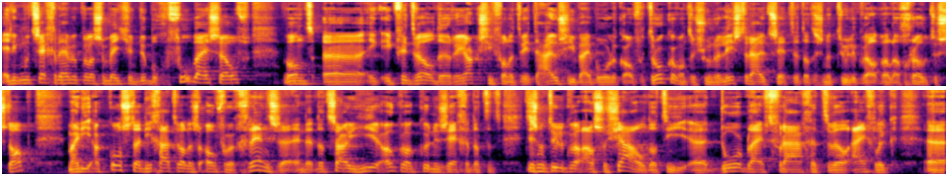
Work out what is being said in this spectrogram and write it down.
En ik moet zeggen, daar heb ik wel eens een beetje een dubbel gevoel bij zelfs. Want ik, ik vind wel de reactie van het Witte Huis hierbij behoorlijk overtrokken. Een journalist eruit zetten, dat is natuurlijk wel, wel een grote stap. Maar die Acosta die gaat wel eens over grenzen. En dat, dat zou je hier ook wel kunnen zeggen. Dat het, het is natuurlijk wel asociaal dat hij uh, door blijft vragen... terwijl eigenlijk uh,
